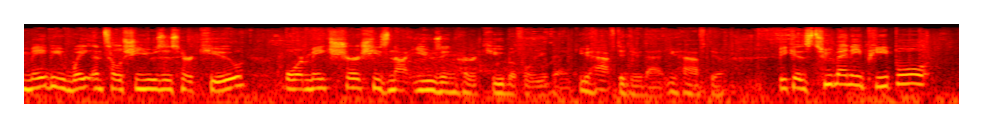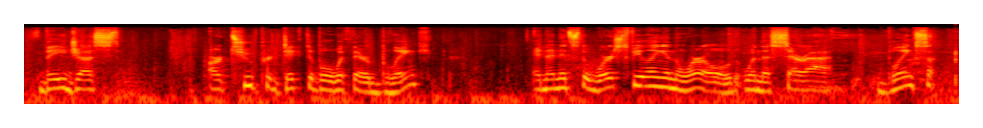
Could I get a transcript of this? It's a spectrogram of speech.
maybe wait until she uses her Q, or make sure she's not using her Q before you blink. You have to do that. You have to. Because too many people, they just are too predictable with their blink. And then it's the worst feeling in the world when the Serath blinks,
